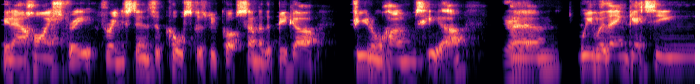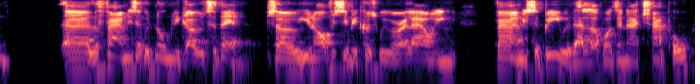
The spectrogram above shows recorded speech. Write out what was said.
in our high street, for instance, of course, because we've got some of the bigger funeral homes here, yeah. um, we were then getting uh, the families that would normally go to them. So you know, obviously because we were allowing families to be with their loved ones in our chapel,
